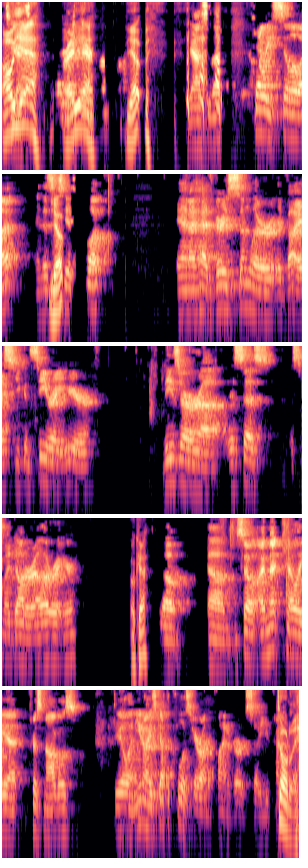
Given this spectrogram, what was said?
oh See that yeah Right oh, yeah there. yep Yeah, so that's Kelly's silhouette, and this Yep. is his book. And I had very similar advice. You can see right here. These are. Uh, this says. This is my daughter Ella right here. okay So, um, so I met Kelly at Chris Noggles deal, and you know he's got the coolest hair on the planet Earth. So you totally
